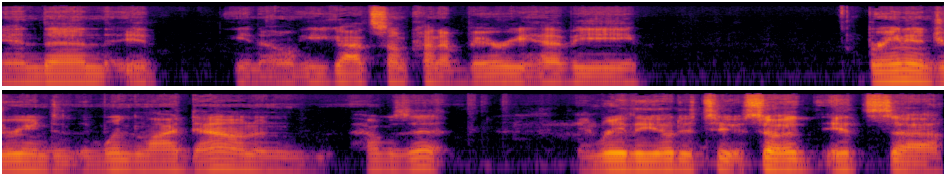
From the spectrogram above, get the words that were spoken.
And then it, you know, he got some kind of very heavy brain injury and wouldn't lie down, and that was it. And Ray Liotta too. So it, it's, uh,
